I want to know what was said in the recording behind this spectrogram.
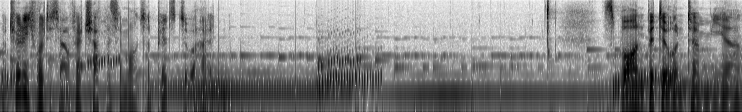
Natürlich wollte ich sagen, vielleicht schaffen wir es ja mal, unseren Pilz zu behalten. Spawn bitte unter mir.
